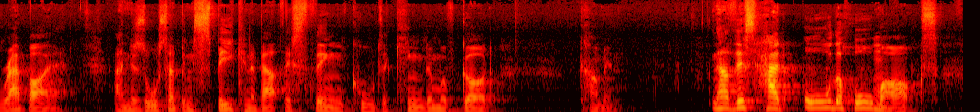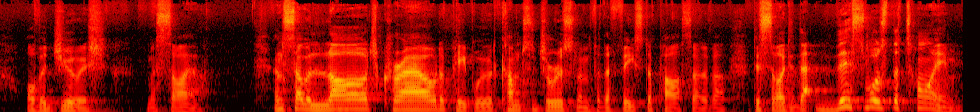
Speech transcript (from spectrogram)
rabbi and has also been speaking about this thing called the kingdom of God coming. Now, this had all the hallmarks of a Jewish Messiah. And so, a large crowd of people who had come to Jerusalem for the feast of Passover decided that this was the time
